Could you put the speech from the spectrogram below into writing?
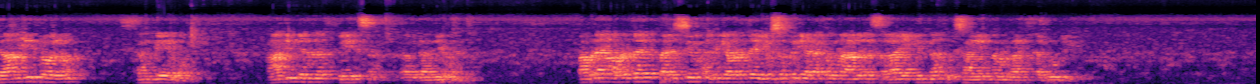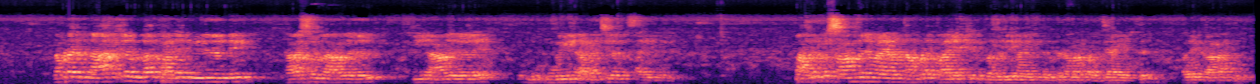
ഗാന്ധി ഭവനം സങ്കേതം. ആദ്യം വരുന്ന പേര് ഗാന്ധി ഭവനം അവിടെ അവിടുത്തെ പരസ്യം അല്ലെങ്കിൽ അവിടുത്തെ യൂസഫലി അടക്കമുള്ള ആളുകളെ സഹായിക്കുന്ന ഒരു സാഹചര്യം നമ്മുടെ നാട്ടിൽ കണ്ടുപിടിക്കുന്നു നമ്മുടെ നാട്ടിലുള്ള പല വീടുകളിലെയും കാശുള്ള ആളുകൾ ഈ ആളുകളെ മുറിയിൽ അടച്ചിടുന്ന സാഹചര്യം. അപ്പൊ അവർക്ക് സാന്ത്വനമായാണ് നമ്മുടെ പാലിയേറ്റീവ് പദ്ധതിയായി നിന്നിട്ട് നമ്മുടെ പഞ്ചായത്ത് അവരെ കാണാൻ പോകും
